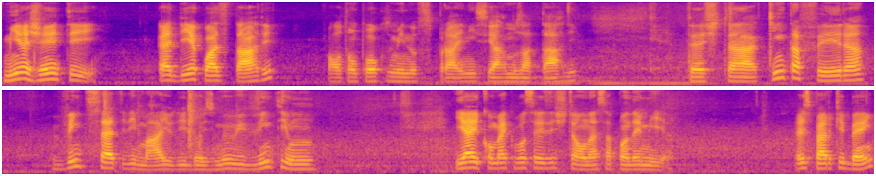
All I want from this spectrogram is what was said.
Minha gente, é dia quase tarde, faltam poucos minutos para iniciarmos a tarde desta quinta-feira, 27 de maio de 2021. E aí, como é que vocês estão nessa pandemia? Eu espero que bem,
